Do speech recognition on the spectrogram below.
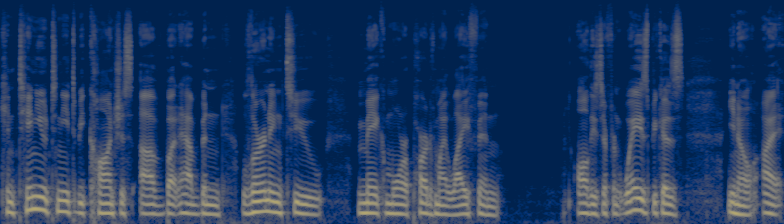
continue to need to be conscious of, but have been learning to make more a part of my life in all these different ways because you know I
